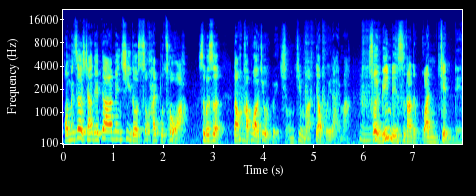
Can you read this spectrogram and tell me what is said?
我们这小姐到那边去的时候还不错啊，是不是？”那搞不好就被想尽办法调回来嘛。所以明年是他的关键年。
